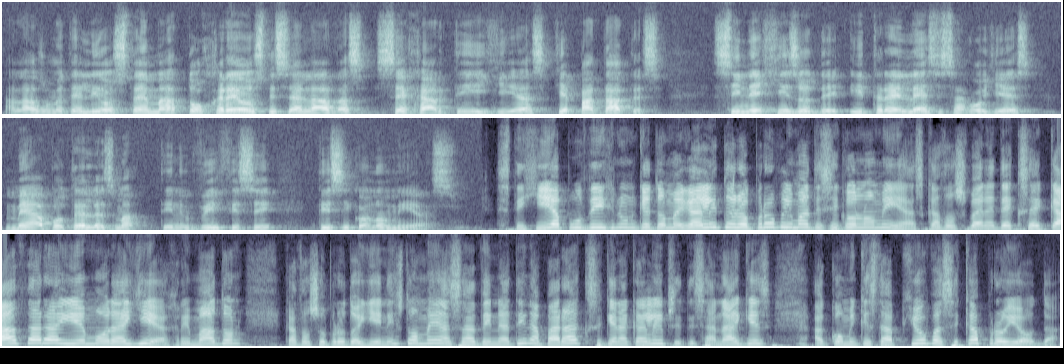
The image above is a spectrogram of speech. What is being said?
Αλλάζουμε τελείως θέμα. Το χρέος της Ελλάδας σε χαρτί υγείας και πατάτες. Συνεχίζονται οι τρελές εισαγωγές με αποτέλεσμα την βήθηση της οικονομίας. Στοιχεία που δείχνουν και το μεγαλύτερο πρόβλημα της οικονομίας, καθώς φαίνεται ξεκάθαρα η αιμορραγία χρημάτων, καθώς ο πρωτογενής τομέας αδυνατεί να παράξει και να καλύψει τις ανάγκες, ακόμη και στα πιο βασικά προϊόντα.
